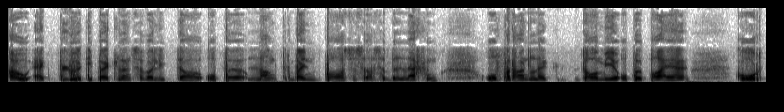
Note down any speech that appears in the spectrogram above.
hou ek bloot die buitelandse valuta op 'n langtermyn basis as 'n belegging of verhandel ek daarmee op 'n baie kort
